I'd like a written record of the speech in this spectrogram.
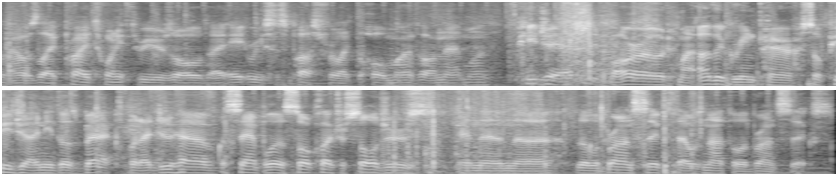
when I was like probably 23 years old. I ate Reese's Puffs for like the whole month on that month. PJ actually borrowed my other green pair, so PJ, I need those back. But I do have a sample of Sole Collector Soldiers and then uh, the LeBron 6 that was not the LeBron 6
